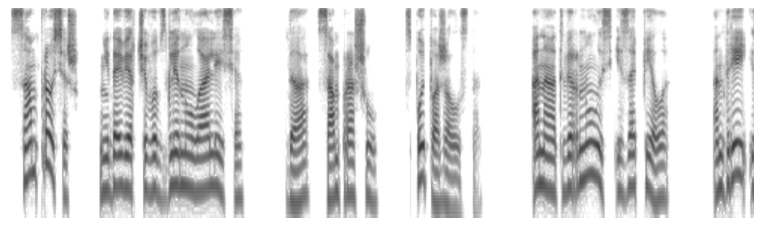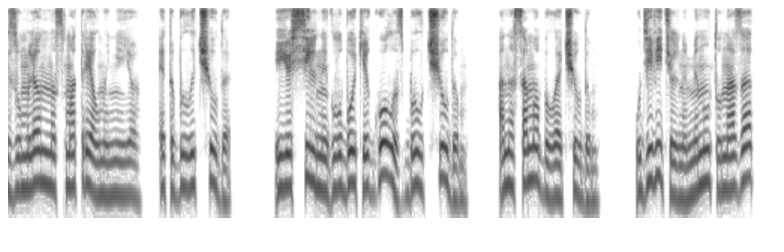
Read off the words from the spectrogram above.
«Сам просишь?» — недоверчиво взглянула Олеся. Да, сам прошу. Спой, пожалуйста». Она отвернулась и запела. Андрей изумленно смотрел на нее. Это было чудо. Ее сильный глубокий голос был чудом. Она сама была чудом. Удивительно, минуту назад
